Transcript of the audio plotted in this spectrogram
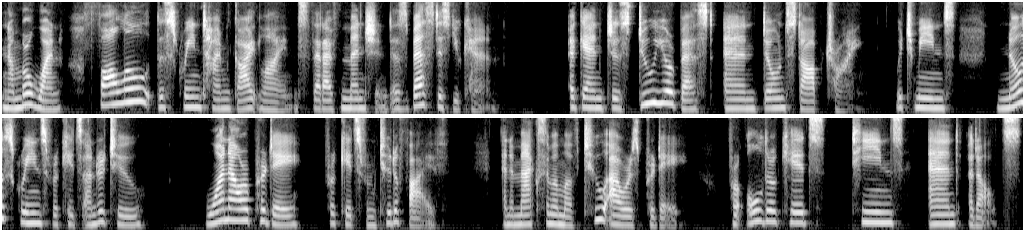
Number one, follow the screen time guidelines that I've mentioned as best as you can. Again, just do your best and don't stop trying, which means no screens for kids under two, one hour per day for kids from two to five, and a maximum of two hours per day for older kids, teens, and adults.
